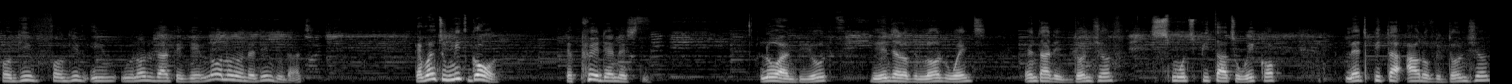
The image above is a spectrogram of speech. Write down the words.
Forgive forgive him. We will not do that again. No no no they didn't do that. They went to meet god. They prayed earnestly. Lo and behold the angel of the lord went entered a dungeon, smote Peter to wake up, led Peter out of the dungeon.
